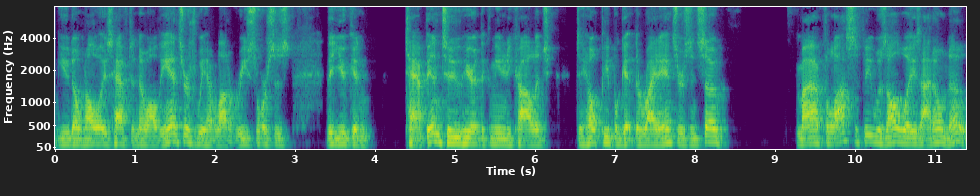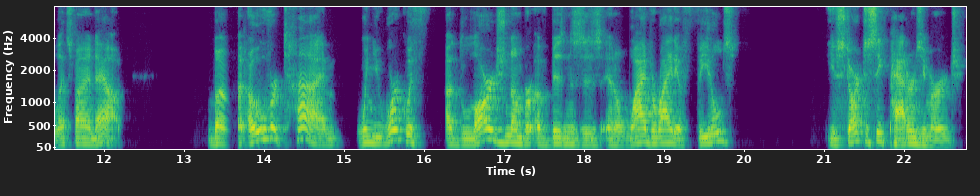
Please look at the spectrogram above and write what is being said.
you don't always have to know all the answers we have a lot of resources that you can tap into here at the community college to help people get the right answers. And so my philosophy was always, I don't know, let's find out. But, but over time, when you work with a large number of businesses in a wide variety of fields, you start to see patterns emerge.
